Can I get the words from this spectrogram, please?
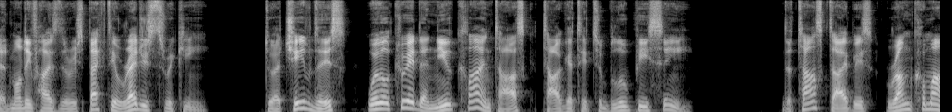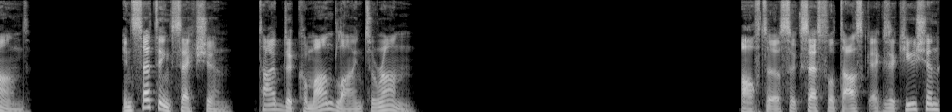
that modifies the respective registry key. To achieve this, we will create a new client task targeted to BluePC. The task type is Run Command. In Settings section, type the command line to run. After a successful task execution,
